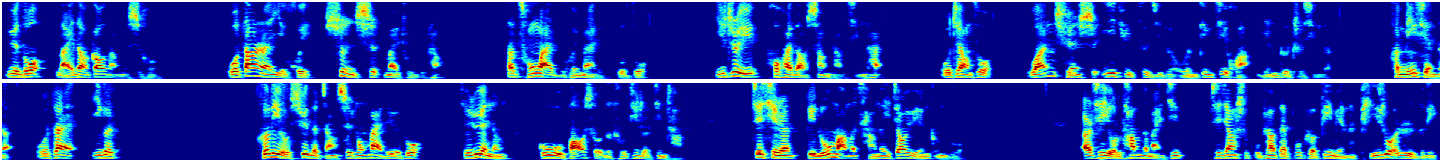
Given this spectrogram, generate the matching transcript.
越多，来到高档的时候，我当然也会顺势卖出股票，但从来不会卖的过多，以至于破坏到上涨形态。我这样做完全是依据自己的稳定计划严格执行的。很明显的，我在一个合理有序的涨势中卖的越多，就越能鼓舞保守的投机者进场。这些人比鲁莽的场内交易员更多，而且有了他们的买进，这将使股票在不可避免的疲弱日子里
